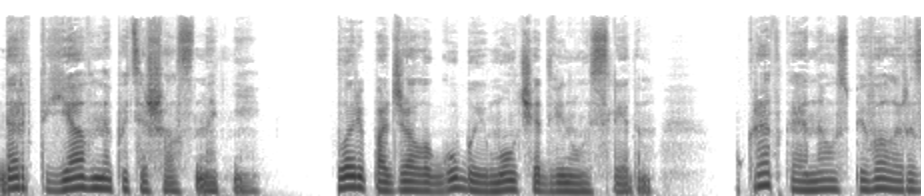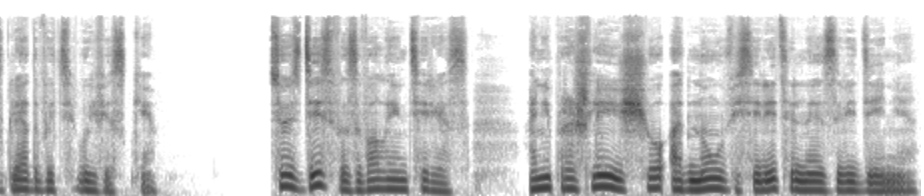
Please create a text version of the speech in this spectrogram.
Дарт явно потешался над ней. Флори поджала губы и молча двинулась следом. Украдкой она успевала разглядывать вывески. Все здесь вызывало интерес. Они прошли еще одно увеселительное заведение.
